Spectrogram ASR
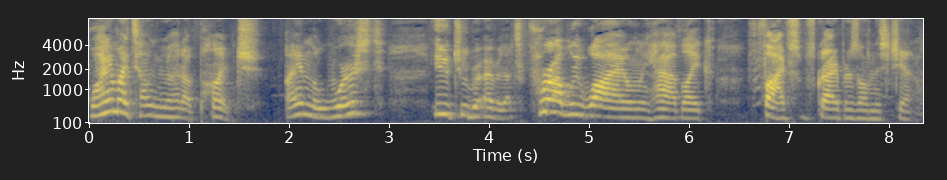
Why am I telling you how to punch? I am the worst YouTuber ever. That's probably why I only have like five subscribers on this channel.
